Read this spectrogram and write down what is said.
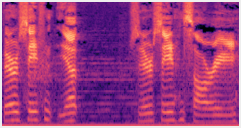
Very safe and. Yep, safe and sorry.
